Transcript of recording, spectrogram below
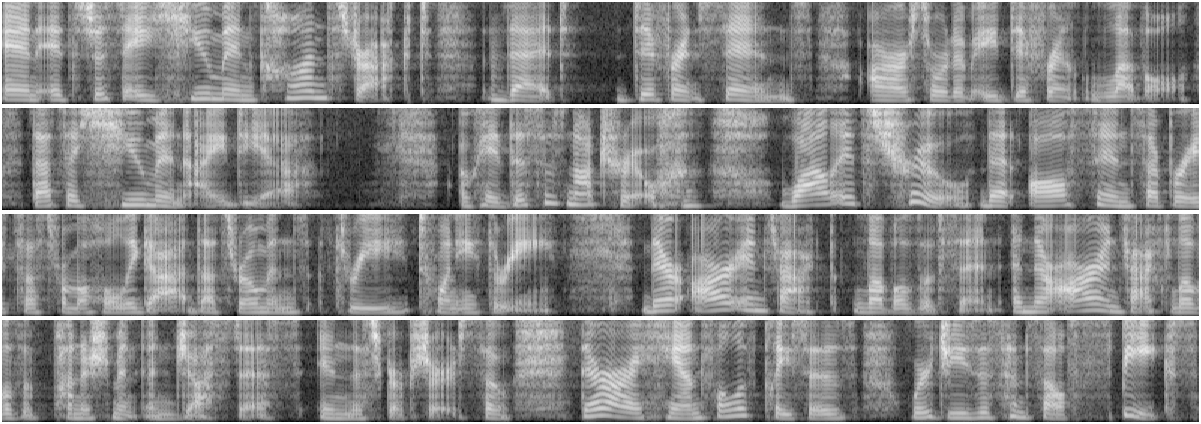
and it's just a human construct that different sins are sort of a different level. That's a human idea. Okay, this is not true. While it's true that all sin separates us from a holy God, that's Romans 3:23. There are in fact levels of sin and there are in fact levels of punishment and justice in the scriptures. So there are a handful of places where Jesus himself speaks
